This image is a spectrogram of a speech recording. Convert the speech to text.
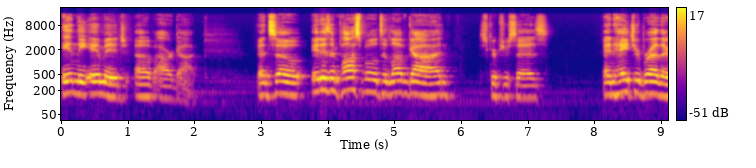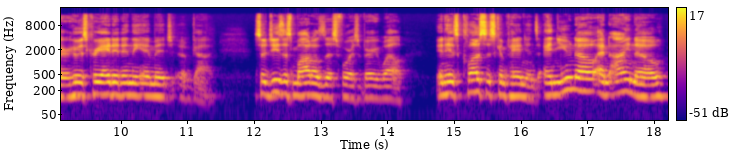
in the image of our God. And so it is impossible to love God, scripture says, and hate your brother who is created in the image of God. So Jesus models this for us very well in his closest companions. And you know, and I know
